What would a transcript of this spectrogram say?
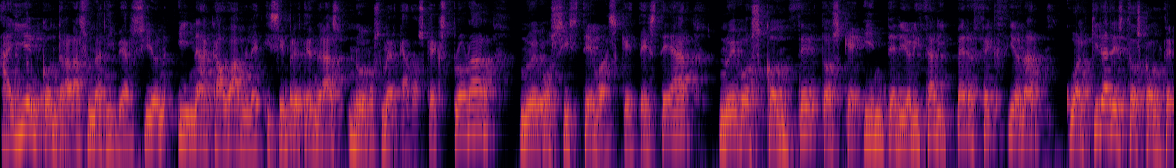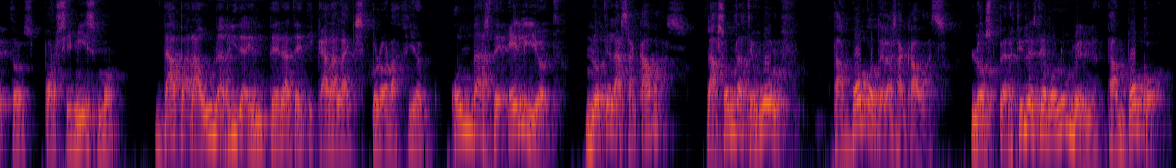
Allí encontrarás una diversión inacabable y siempre tendrás nuevos mercados que explorar, nuevos sistemas que testear, nuevos conceptos que interiorizar y perfeccionar. Cualquiera de estos conceptos, por sí mismo, da para una vida entera dedicada a la exploración. Ondas de Elliot, no te las acabas. Las ondas de Wolf, tampoco te las acabas. Los perfiles de volumen, tampoco.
